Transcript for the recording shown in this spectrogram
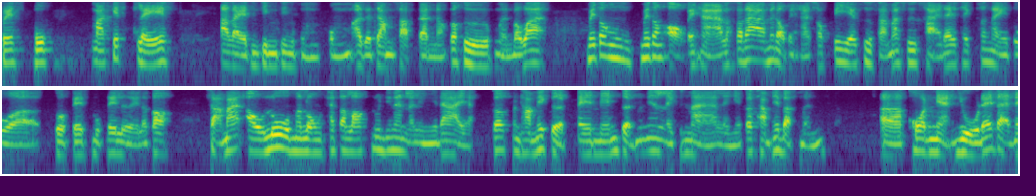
Facebook Marketplace อะไรจริงๆจริงผมผมอาจจะจำสับกันเนาะก็คือเหมือนแบบว่าไม่ต้องไม่ต้องออกไปหา Lazada ไม่ต้องออกไปหา s h อ p e e ก็คือสามารถซื้อขายได้ข้างในตัวตัว Facebook ได้เลย แล้วก็สามารถเอารูปมาลงแคตตาล็อกนู่นนี่นั่นอะไรอย่างนี้ได้อะก็มันทำให้เกิด payment เกิดนู่นนี่อะไรขึ้นมาอะไรเงี้ยก็ทำให้แบบเหมือนเอ่อคนเนี่ยอยู่ได้แต่ใน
